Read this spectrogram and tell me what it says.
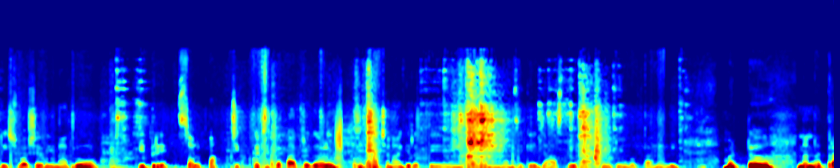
ಡಿಶ್ ವಾಷರ್ ಏನಾದರೂ ಇದ್ದರೆ ಸ್ವಲ್ಪ ಚಿಕ್ಕ ಚಿಕ್ಕ ಪಾತ್ರೆಗಳು ಇದ್ದರೆ ಚೆನ್ನಾಗಿರುತ್ತೆ ಅಂತ ನನ್ನ ಅನಿಸಿಕೆ. ಜಾಸ್ತಿ ಹಾಕ್ಬೋದು ಅಂತ ಹೇಳಿ. ಬಟ್ ನನ್ನ ಹತ್ರ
